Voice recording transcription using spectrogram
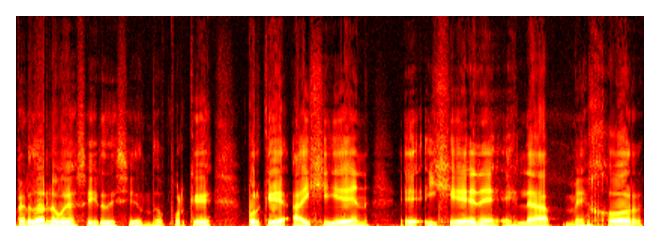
Perdón, lo voy a seguir diciendo. Porque, porque IGN, eh, IGN es la mejor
